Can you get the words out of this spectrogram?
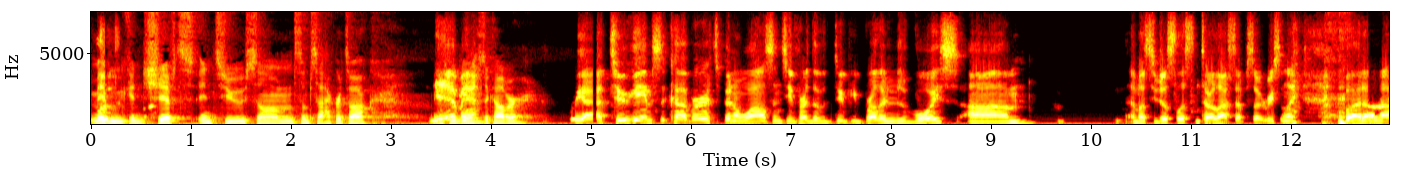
maybe we can shift into some some soccer talk. Yeah, some man. Games to cover. We got two games to cover. It's been a while since you've heard the Doopy Brothers' voice, um, unless you just listened to our last episode recently. But uh,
